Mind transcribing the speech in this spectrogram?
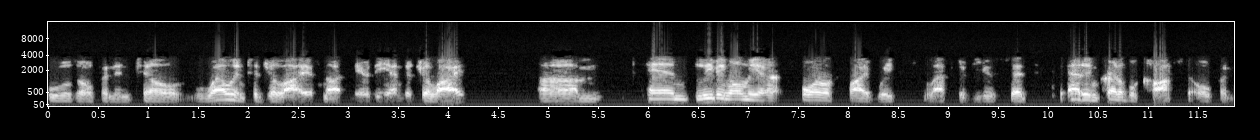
pools open until well into July, if not near the end of July, um, and leaving only a four or five weeks left of use at, at incredible cost to open.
